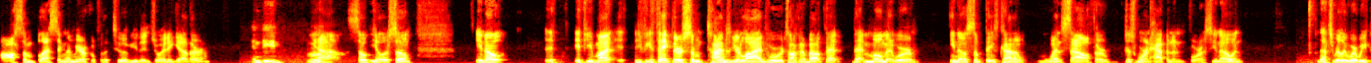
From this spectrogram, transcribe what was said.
awesome blessing, a miracle for the two of you to enjoy together. Indeed. Mm. Yeah, so killer. So, you know, if if you might, if you think there's some times in your lives where we're talking about that that moment where you know some things kind of went south or just weren't happening for us, you know, and that's really where we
